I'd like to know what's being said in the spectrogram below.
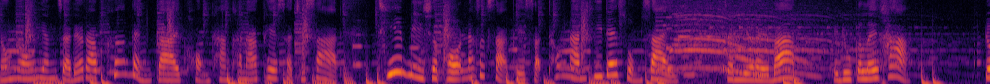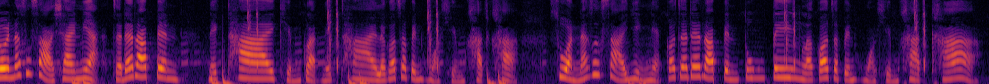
น้องๆ ยังจะได้รับเครื่องแต่งกายของทางคณะเภสัชศาสตร์ ที่มีเฉพาะนักศึกษาเภสัชเท่านั้นที่ได้สวมใส่ จะมีอะไรบ้าง ไปดูกันเลยค่ะ โดยนักศึกษาชายเนี่ยจะได้รับเป็นเนคไทเข็มกลัดเนคไทแล้วก็จะเป็นหัวเข็มขัดค่ะ ส่วนนักศึกษาหญิงเนี่ยก็จะได้รับเป็นตุ้งติ้ง แล้วก็จะเป็นหัวเข็มขัดค่ะ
